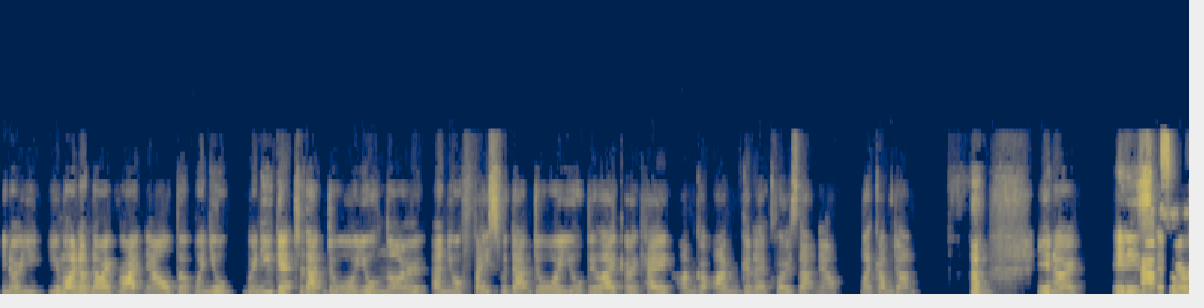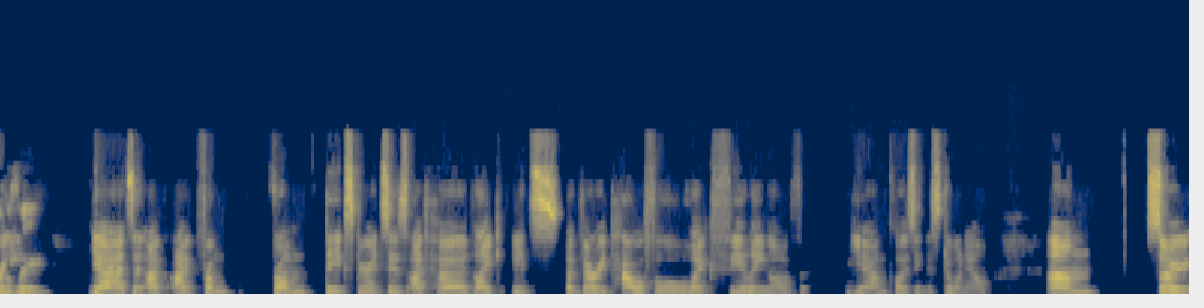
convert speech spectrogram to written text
you know you, you might not know it right now but when you when you get to that door you'll know and you're faced with that door you'll be like okay i'm go- i'm gonna close that now. Like i'm done. You know it is absolutely very, yeah it's a, I've, I from from the experiences i've heard like it's a very powerful like feeling of yeah i'm closing this door now. Um so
